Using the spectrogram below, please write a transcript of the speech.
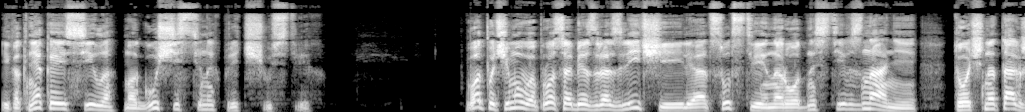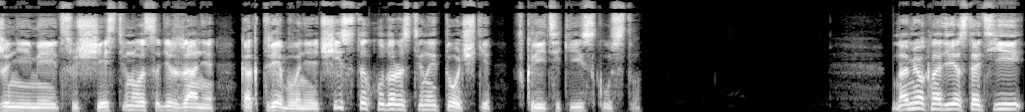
и как некая сила могущественных предчувствиях. Вот почему вопрос о безразличии или отсутствии народности в знании точно так же не имеет существенного содержания, как требование чисто художественной точки в критике искусства. Намек на две статьи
